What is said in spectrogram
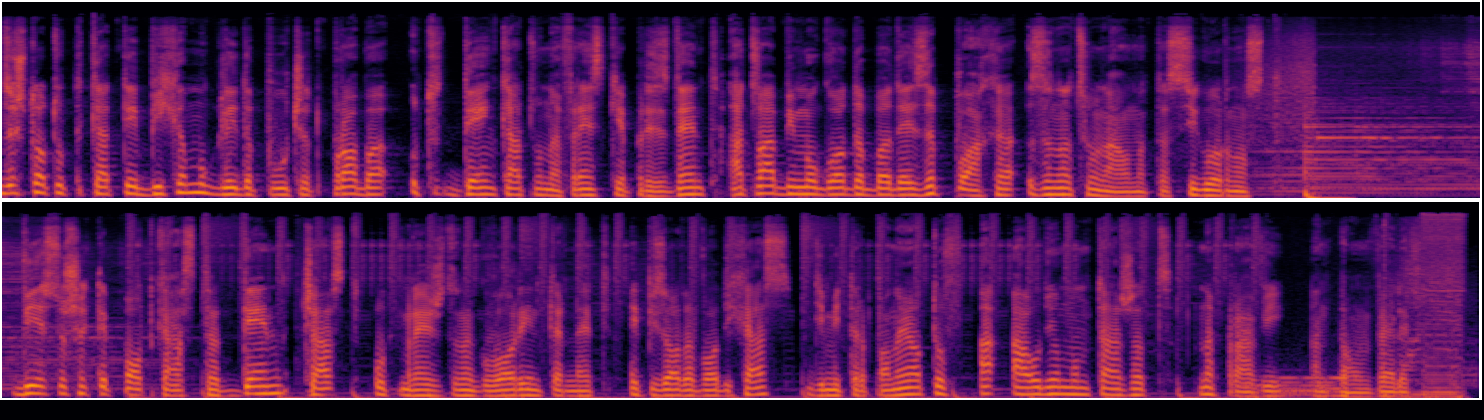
защото така те биха могли да получат проба от ДНК-то на френския президент, а това би могло да бъде заплаха за националната сигурност. Вие слушахте подкаста Ден, част от мрежата на Говори Интернет. Епизода водих аз, Димитър Панайотов, а аудиомонтажът направи Антон Велев.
